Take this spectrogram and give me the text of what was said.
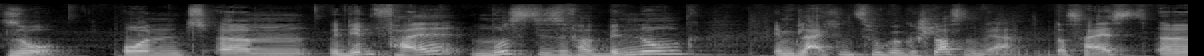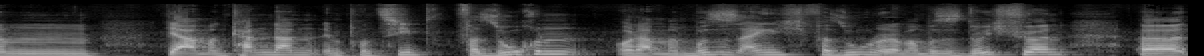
So, und ähm, in dem Fall muss diese Verbindung im gleichen Zuge geschlossen werden. Das heißt, ähm, ja, man kann dann im Prinzip versuchen, oder man muss es eigentlich versuchen, oder man muss es durchführen, äh,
